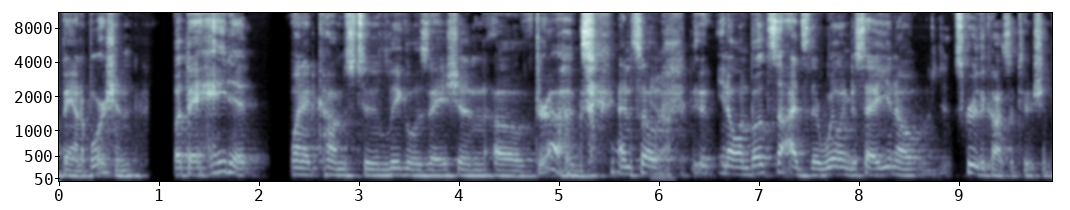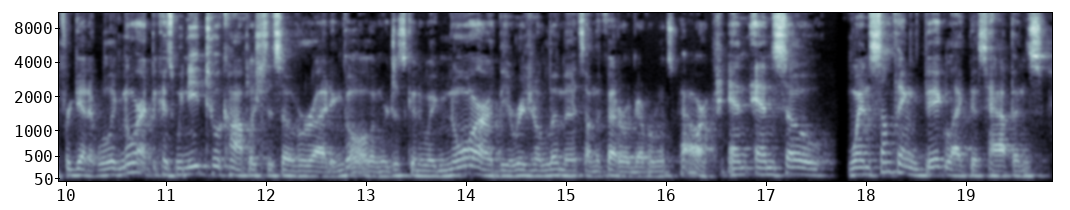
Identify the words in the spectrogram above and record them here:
ban abortion, but they hate it when it comes to legalization of drugs. And so, yeah. you know, on both sides, they're willing to say, you know, screw the Constitution, forget it. We'll ignore it because we need to accomplish this overriding goal. And we're just going to ignore the original limits on the federal government's power. And, and so when something big like this happens,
